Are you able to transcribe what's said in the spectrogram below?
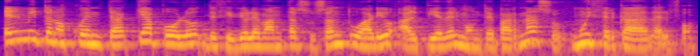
el mito nos cuenta que Apolo decidió levantar su santuario al pie del monte Parnaso, muy cerca de Delfos.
